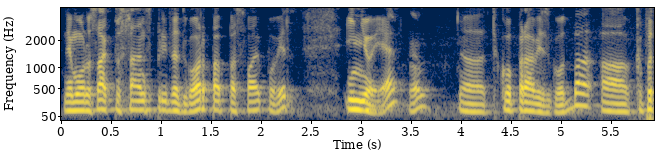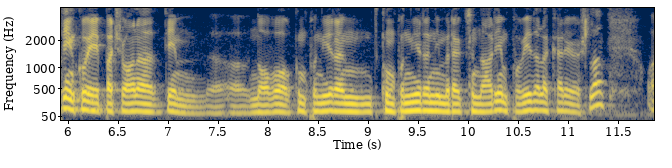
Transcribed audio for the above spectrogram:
da je moral vsak poslanec priti gor pa, pa svoje povedati. In jo je. Ne. Uh, tako pravi zgodba. Uh, potem, ko je pač ona tem uh, novo komponiran, komponiranim reakcionarjem povedala, kar je šla, uh,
